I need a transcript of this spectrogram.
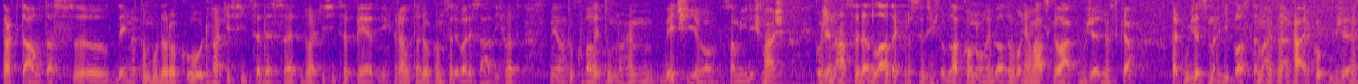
tak ta auta, dejme tomu do roku 2010, 2005, některá auta do konce 90. let měla tu kvalitu mnohem větší. Jo? To samé, když máš kožená sedadla, tak prostě dřív to byla konoly, byla to voňavá skvělá kůže, dneska ta kůže smrdí plastem a je to nějaká ekokůže.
